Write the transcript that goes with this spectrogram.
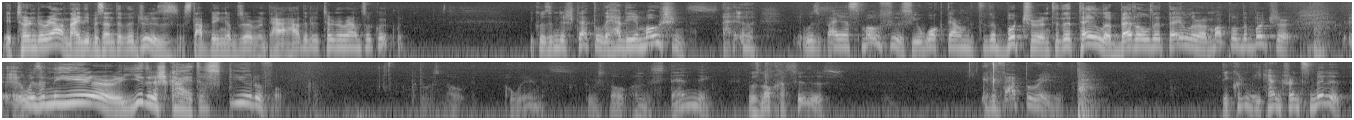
it turned around. 90% of the Jews stopped being observant. How, how did it turn around so quickly? Because in the shtetl, they had the emotions. it was by osmosis. You walk down to the butcher and to the tailor, Bettel the tailor, and Muttel the butcher. It was in the ear, Yiddishkeit. It was beautiful. But there was no awareness. There was no understanding. There was no chassidus. It evaporated. You couldn't. You can't transmit it.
